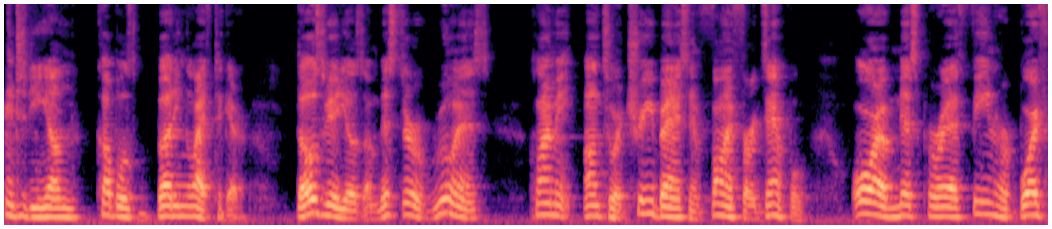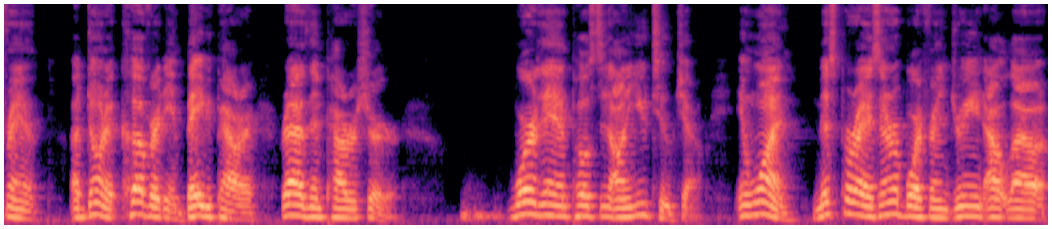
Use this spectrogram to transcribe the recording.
into the young couple's budding life together. Those videos of Mr. Ruiz climbing onto a tree branch and falling, for example, or of Miss Perez feeding her boyfriend a donut covered in baby powder rather than powdered sugar, were then posted on a YouTube channel. In one, Miss Perez and her boyfriend dreamed out loud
